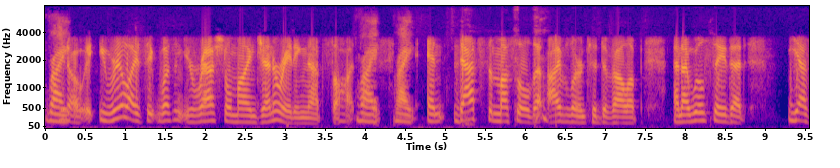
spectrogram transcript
Right. You know, you realize it wasn't your rational mind generating that thought. Right, right. And that's the muscle that I've learned to develop. And I will say that, yes,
